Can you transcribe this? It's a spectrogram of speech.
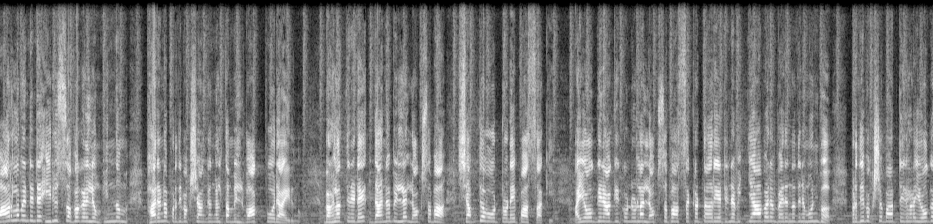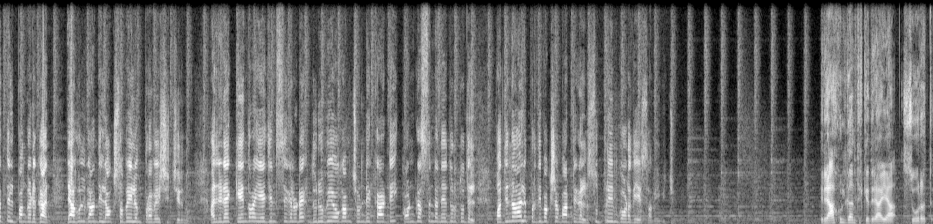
പാർലമെന്റിന്റെ ഇരുസഭകളിലും ഇന്നും ഭരണ പ്രതിപക്ഷ അംഗങ്ങൾ തമ്മിൽ വാക്പോരായിരുന്നു. ബഹളത്തിനിടെ ധനബില്ല് ലോക്സഭ ശബ്ദ വോട്ടോടെ പാസാക്കി. അയോഗ്യനാക്കിക്കൊണ്ടുള്ള ലോക്സഭാ സെക്രട്ടേറിയറ്റിന്റെ വിജ്ഞാപനം വരുന്നതിന് മുൻപ് പ്രതിപക്ഷ പാർട്ടികളുടെ യോഗത്തിൽ പങ്കെടുക്കാൻ രാഹുൽ ഗാന്ധി ലോക്സഭയിലും പ്രവേശിച്ചിരുന്നു. അതിനിടെ കേന്ദ്ര ഏജൻസികളുടെ ദുരുപയോഗം ചൂണ്ടിക്കാട്ടി കോൺഗ്രസിന്റെ നേതൃത്വത്തിൽ പതിനാല് പ്രതിപക്ഷ പാർട്ടികൾ സുപ്രീം കോടതിയെ സമീപിച്ചു. രാഹുൽ ഗാന്ധിക്കെതിരായ സൂറത്ത്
